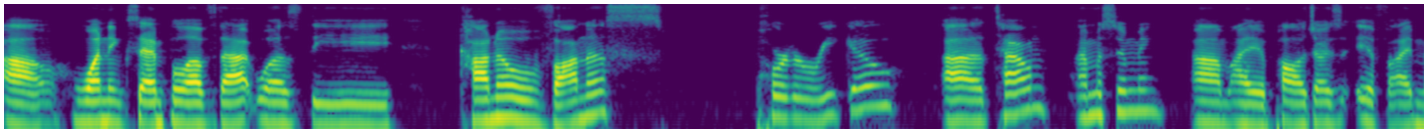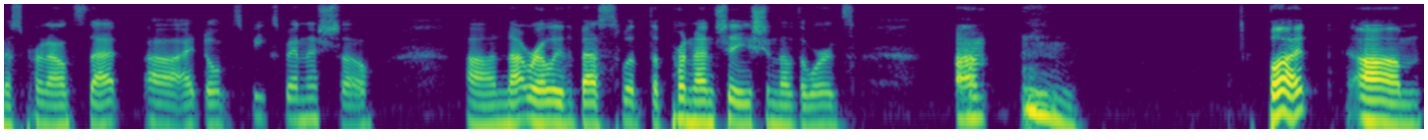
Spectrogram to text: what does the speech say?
Uh, one example of that was the Canovanas, Puerto Rico uh, town. I'm assuming. Um, I apologize if I mispronounce that. Uh, I don't speak Spanish, so uh, not really the best with the pronunciation of the words. Um, but um,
